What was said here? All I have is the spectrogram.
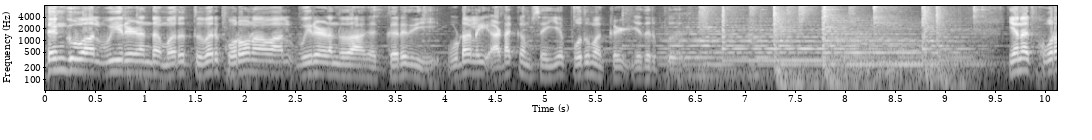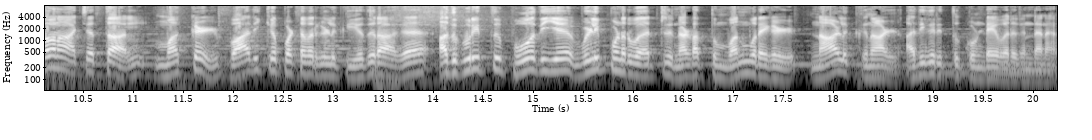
டெங்குவால் உயிரிழந்த மருத்துவர் கொரோனாவால் உயிரிழந்ததாக கருதி உடலை அடக்கம் செய்ய பொதுமக்கள் எதிர்ப்பு. என கொரோனா அச்சத்தால் மக்கள் பாதிக்கப்பட்டவர்களுக்கு எதிராக அது குறித்து போதிய விழிப்புணர்வு அற்று நடத்தும் வன்முறைகள் நாளுக்கு நாள் அதிகரித்து கொண்டே வருகின்றன.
